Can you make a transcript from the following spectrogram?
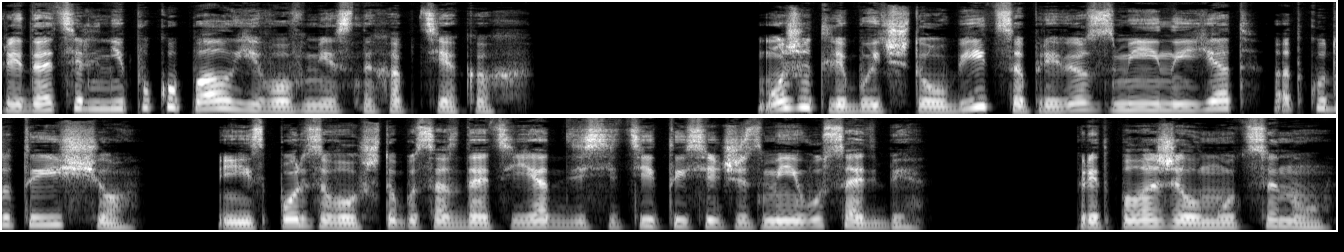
Предатель не покупал его в местных аптеках. Может ли быть, что убийца привез змеиный яд откуда-то еще и использовал, чтобы создать яд десяти тысяч змей в усадьбе? Предположил Муцину.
